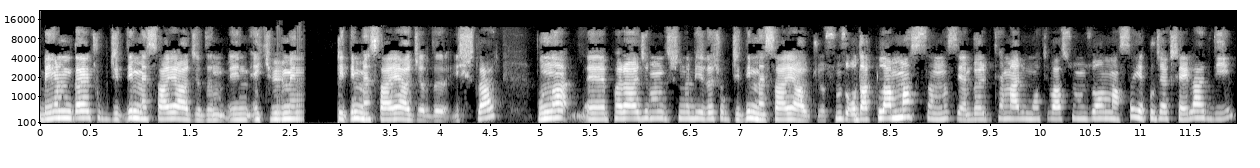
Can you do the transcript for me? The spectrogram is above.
Benim de çok ciddi mesai harcadığım, benim ekibimin ciddi mesai harcadığı işler. Buna e, para harcamanın dışında bir de çok ciddi mesai harcıyorsunuz. Odaklanmazsanız yani böyle bir temel bir motivasyonunuz olmazsa yapılacak şeyler değil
